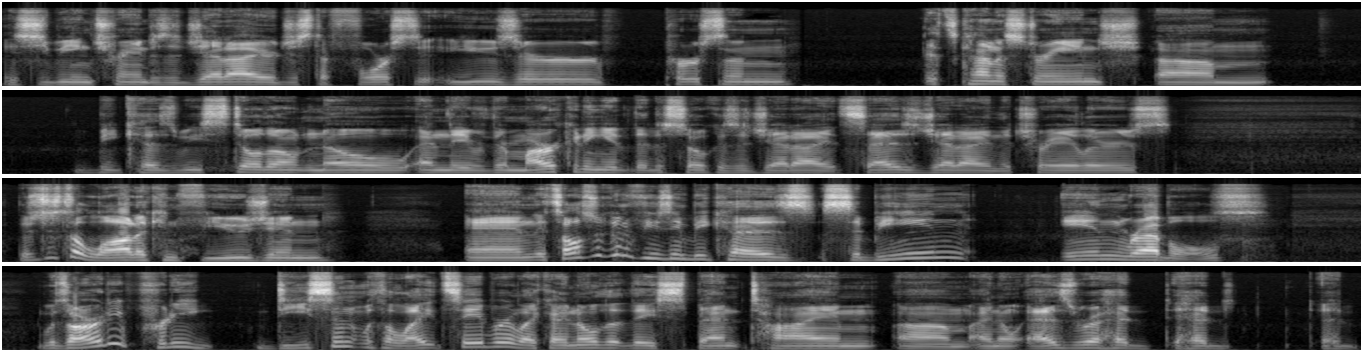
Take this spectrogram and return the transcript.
Is she being trained as a Jedi or just a Force user person? It's kind of strange um, because we still don't know, and they they're marketing it that Ahsoka's a Jedi. It says Jedi in the trailers. There's just a lot of confusion, and it's also confusing because Sabine in Rebels was already pretty decent with a lightsaber. Like I know that they spent time. Um, I know Ezra had had had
